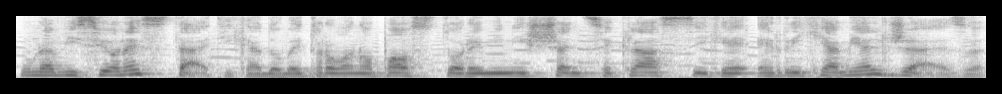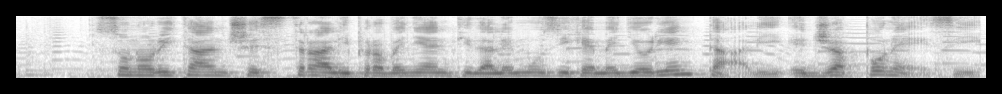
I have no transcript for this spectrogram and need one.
una visione estetica dove trovano posto reminiscenze classiche e richiami al jazz, sonorità ancestrali provenienti dalle musiche medio orientali e giapponesi.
